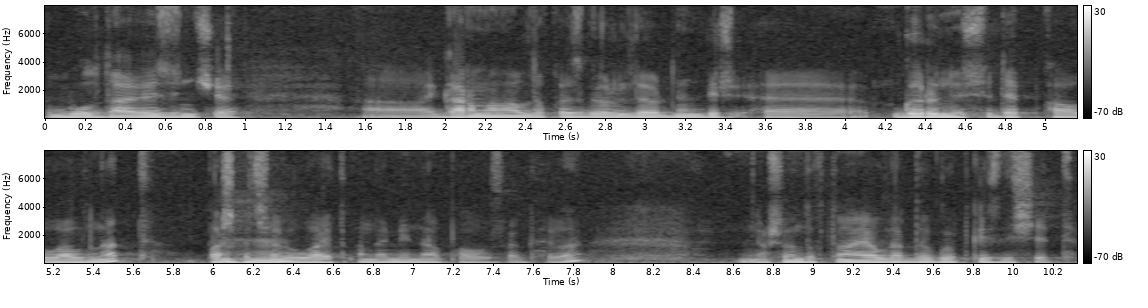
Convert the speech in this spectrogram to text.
Бул да өзүнчө гормоналдык өзгөрүүлөрдүн бир көрүнүшү деп кабыл алынат. Башкача кылып айтканда менопауза дейбы ошондуктан аялдарда көп кездешет.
